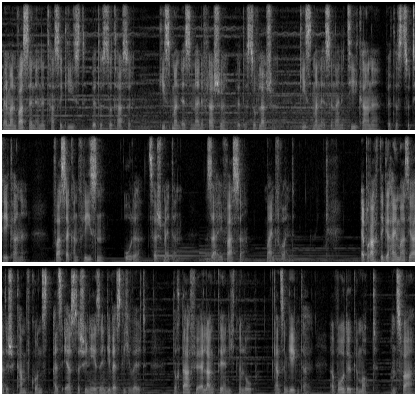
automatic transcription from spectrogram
Wenn man Wasser in eine Tasse gießt, wird es zur Tasse. Gießt man es in eine Flasche, wird es zur Flasche. Gießt man es in eine Teekanne, wird es zur Teekanne. Wasser kann fließen oder zerschmettern. Sei Wasser, mein Freund. Er brachte geheime asiatische Kampfkunst als erster Chinese in die westliche Welt. Doch dafür erlangte er nicht nur Lob, ganz im Gegenteil, er wurde gemobbt, und zwar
